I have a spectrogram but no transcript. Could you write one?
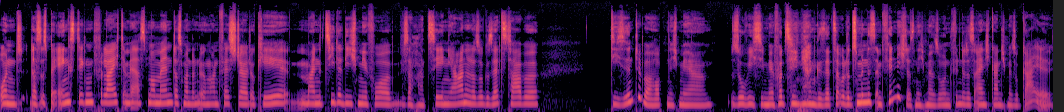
Und das ist beängstigend vielleicht im ersten Moment, dass man dann irgendwann feststellt, okay, meine Ziele, die ich mir vor, ich sag mal, zehn Jahren oder so gesetzt habe, die sind überhaupt nicht mehr so, wie ich sie mir vor zehn Jahren gesetzt habe. Oder zumindest empfinde ich das nicht mehr so und finde das eigentlich gar nicht mehr so geil.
